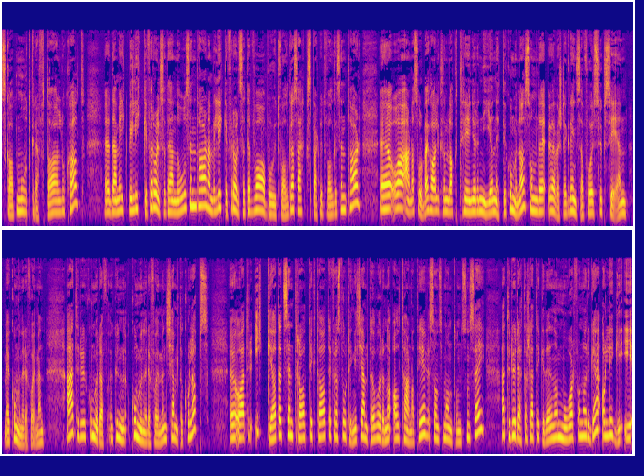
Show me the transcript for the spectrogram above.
skape motkrefter lokalt. Eh, De vil ikke forholde seg til NHO sine tall, de vil ikke forholde seg til VABO-utvalget, altså ekspertutvalget sine tall. Eh, Og Erna Solberg har liksom lagt 399 kommuner som det øverste grensa for suksessen med kommunereformen. Jeg tror kommunereformen kommer til å kollapse, eh, og jeg tror ikke at et sentralt diktat fra Stortinget kommer til å være noe alternativ, sånn som Antonsen sier. Jeg tror rett og slett ikke det er noe mål for Norge å ligge i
